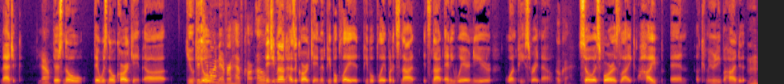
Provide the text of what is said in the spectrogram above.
Magic. Yeah. There's no, there was no card game. Uh, Yu Gi Oh. Digimon ever have car? Oh, Digimon has a card game and people play it. People play it, but it's not it's not anywhere near One Piece right now. okay. So as far as like hype and a community behind it, Mhm.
